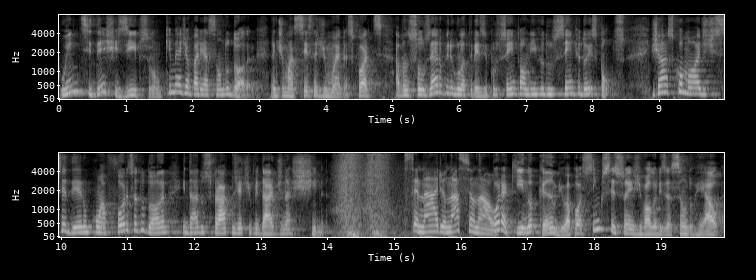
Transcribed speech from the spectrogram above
O índice DXY, que mede a variação do dólar ante uma cesta de moedas fortes, avançou 0,13% ao nível dos 102 pontos. Já as commodities cederam com a força do dólar e dados fracos de atividade na China cenário nacional. Por aqui, no câmbio, após cinco sessões de valorização do real,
